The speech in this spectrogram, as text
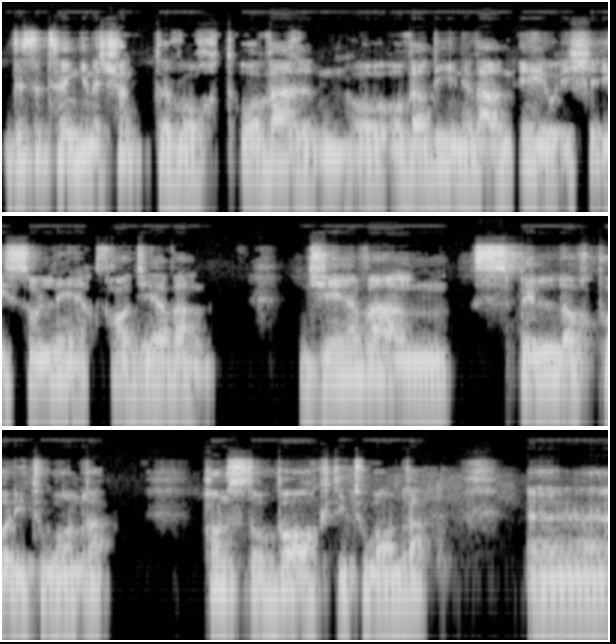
disse, tingene, kjøttet vårt og verden og, og, verdien i verden, er jo ikke isolert fra djevelen. Djevelen spiller på de to andre. Han står bak de to andre. Eh,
